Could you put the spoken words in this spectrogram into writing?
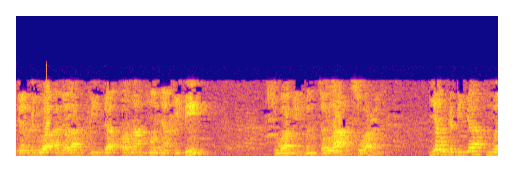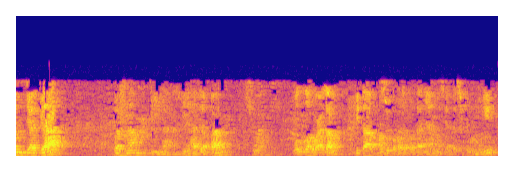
Yang kedua adalah tidak pernah menyakiti suami, mencela suami. Yang ketiga menjaga penampilan di hadapan suami. Wallahu alam. Kita masuk kepada pertanyaan masih ada 10 menit.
